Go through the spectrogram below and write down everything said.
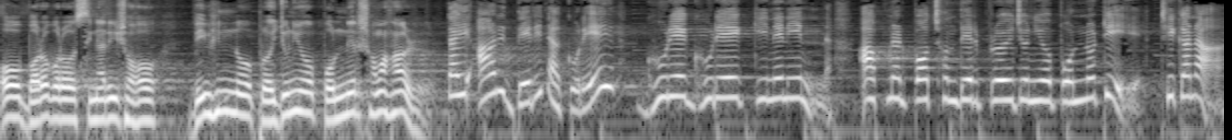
ও বড় বড় সিনারি সহ বিভিন্ন প্রয়োজনীয় পণ্যের সমাহার। তাই আর দেরি না করে ঘুরে ঘুরে কিনে নিন। আপনার পছন্দের প্রয়োজনীয় পণ্যটি। ঠিকানা?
